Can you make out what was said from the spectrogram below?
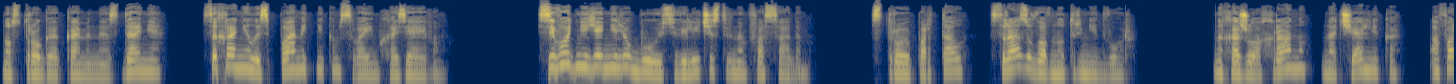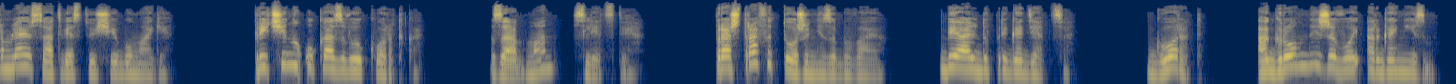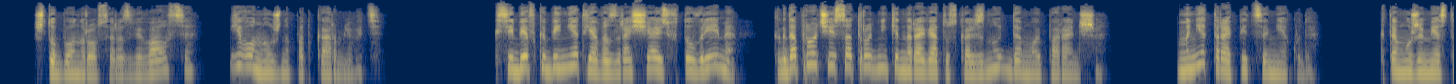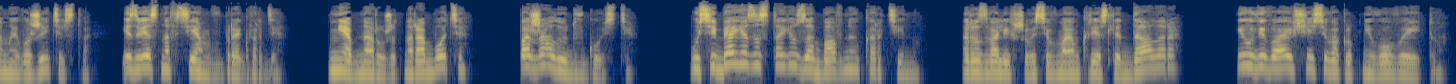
Но строгое каменное здание сохранилось памятником своим хозяевам. Сегодня я не любуюсь величественным фасадом. Строю портал сразу во внутренний двор. Нахожу охрану, начальника, оформляю соответствующие бумаги. Причину указываю коротко. За обман — следствие. Про штрафы тоже не забываю. Биальду пригодятся. Город — огромный живой организм. Чтобы он рос и развивался, его нужно подкармливать. К себе в кабинет я возвращаюсь в то время, когда прочие сотрудники норовят ускользнуть домой пораньше. Мне торопиться некуда. К тому же место моего жительства известно всем в Брэгварде. Не обнаружат на работе, пожалуют в гости. У себя я застаю забавную картину развалившегося в моем кресле Даллара и увивающуюся вокруг него Вейту.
